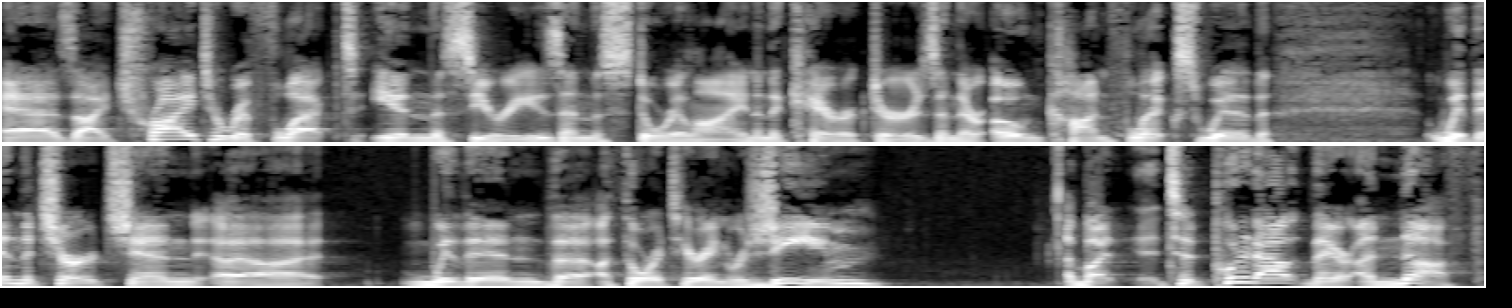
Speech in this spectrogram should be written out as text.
as I try to reflect in the series and the storyline and the characters and their own conflicts with within the church and uh, within the authoritarian regime. But to put it out there enough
